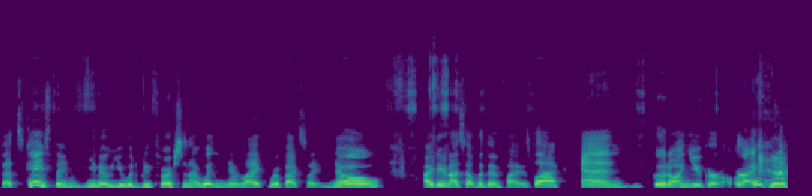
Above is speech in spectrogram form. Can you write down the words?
that's the case, then, you know, you would be first and I wouldn't. They're like, wrote back, like, no, I do not self identify as black. And good on you, girl, right? yeah.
